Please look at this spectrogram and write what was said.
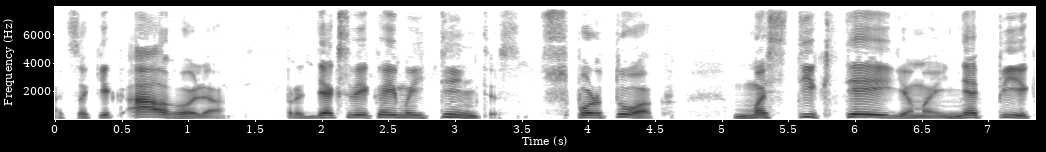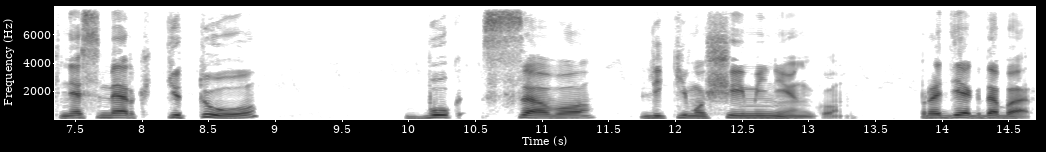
Atsakyk alkoholio, pradėk sveikai maitintis, sportuok, mąstyk teigiamai, nepyk, nesmerk kitų, būk savo likimo šeimininku. Pradėk dabar.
